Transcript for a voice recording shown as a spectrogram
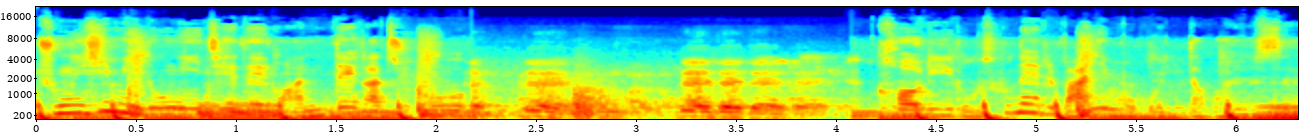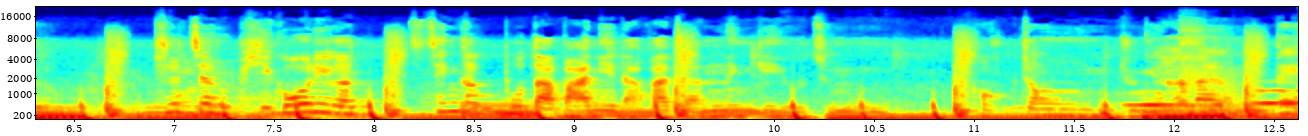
중심 이동이 제대로 안 돼가지고 네. 네네네네. 거리로 손해를 많이 보고 있다고 하셨어요. 실제로 비거리가 생각보다 많이 나가지 않는 게 요즘 걱정 중에 하나였는데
